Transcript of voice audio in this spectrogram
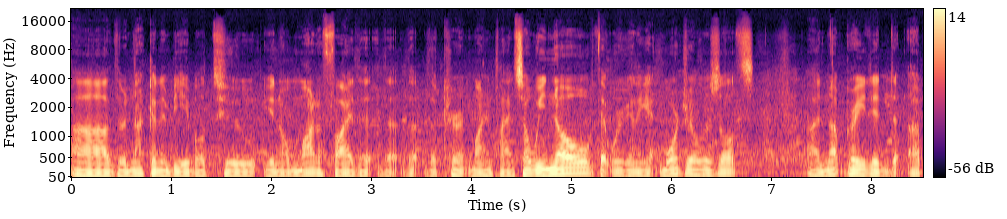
uh, they're not going to be able to you know modify the, the, the, the, current mine plan. So we know that we're going to get more drill results, an upgraded, up,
